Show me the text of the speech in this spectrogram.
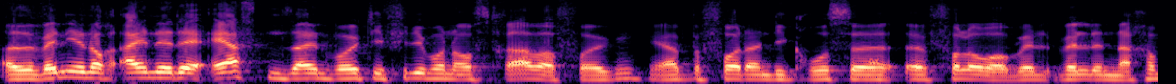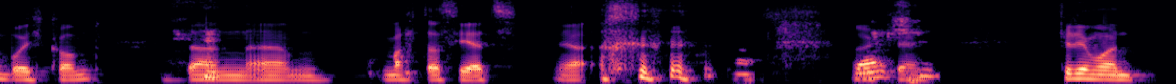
Also wenn ihr noch eine der ersten sein wollt, die Philemon auf Strava folgen, ja, bevor dann die große äh, Follower-Welle nach Hamburg kommt, dann ähm, macht das jetzt. Ja. okay. Philemon,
